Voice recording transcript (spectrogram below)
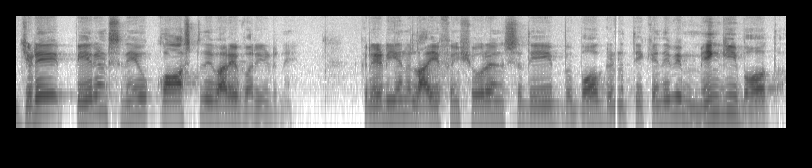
ਜਿਹੜੇ ਪੇਰੈਂਟਸ ਨੇ ਉਹ ਕਾਸਟ ਦੇ ਬਾਰੇ ਵਰੀਡ ਨੇ। ਕੈਨੇਡੀਅਨ ਲਾਈਫ ਇੰਸ਼ੋਰੈਂਸ ਦੀ ਬਹੁਤ ਗਿਣਤੀ ਕਹਿੰਦੇ ਵੀ ਮਹਿੰਗੀ ਬਹੁਤ ਆ।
